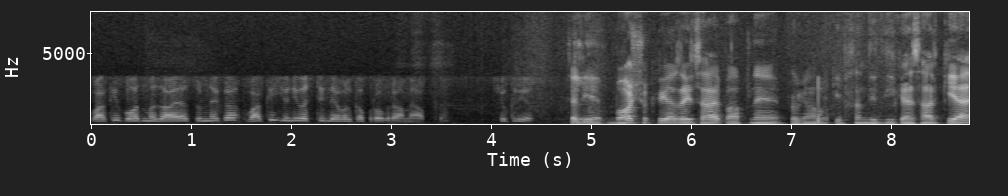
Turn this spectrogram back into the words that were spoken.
واقعی بہت مزہ آیا سننے کا۔ واقعی یونیورسٹی لیول کا پروگرام ہے آپ کا۔ شکریہ۔ چلیے، بہت شکریہ ظہیر صاحب۔ آپ نے پروگرام کی پسندیدگی کا اظہار کیا ہے۔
